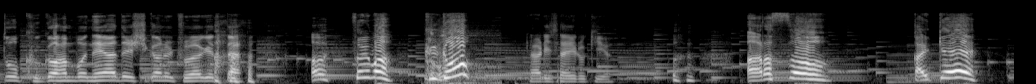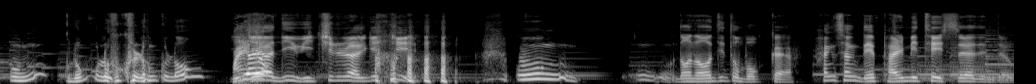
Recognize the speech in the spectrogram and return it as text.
또 그거 한번 해야 될 시간을 줘야겠다. 어 설마 그거? 다리 사이로 기어. 알았어. 갈게. 응? 꿀렁꿀렁 꿀렁꿀렁. 이제야 네 위치를 알겠지? 응. 응. 넌 어디도 못 가. 항상 내 발 밑에 있어야 된다고.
